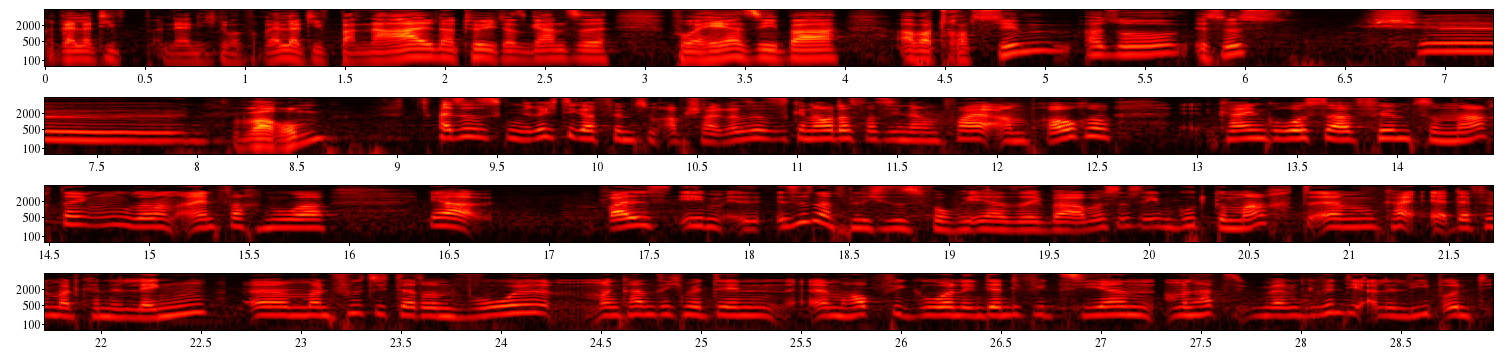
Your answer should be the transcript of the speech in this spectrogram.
relativ, ne, nicht nur relativ banal natürlich das Ganze, vorhersehbar, aber trotzdem, also ist es. Schön. Warum? Also es ist ein richtiger Film zum Abschalten. Also es ist genau das, was ich nach dem Feierabend brauche. Kein großer Film zum Nachdenken, sondern einfach nur, ja, weil es eben, es ist natürlich es vorhersehbar, aber es ist eben gut gemacht. Ähm, kein, äh, der Film hat keine Längen. Ähm, man fühlt sich darin wohl. Man kann sich mit den ähm, Hauptfiguren identifizieren. Man, hat, man gewinnt die alle lieb und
